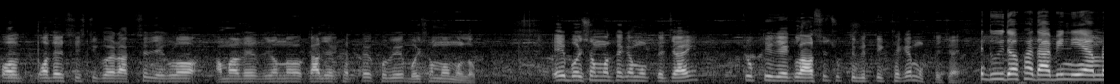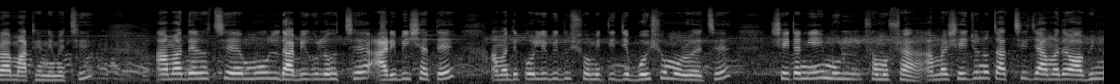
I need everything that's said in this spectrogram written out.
পদ- পদের সৃষ্টি করে রাখছে, যেগুলো আমাদের জন্য কাজের ক্ষেত্রে খুবই বৈষম্যমূলক। এই বৈষম্য থেকে মুক্তি চাই, চুক্তি যেগুলো আছে চুক্তিভিত্তিক থেকে মুক্তি চাই। দুই দফা দাবি নিয়ে আমরা মাঠে নেমেছি। আমাদের হচ্ছে মূল দাবিগুলো হচ্ছে আরবির সাথে আমাদের পল্লী বিদ্যুৎ সমিতির যে বৈষম্য রয়েছে, সেটা নিয়েই মূল সমস্যা। আমরা সেই জন্য চাচ্ছি যে আমাদের অভিন্ন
